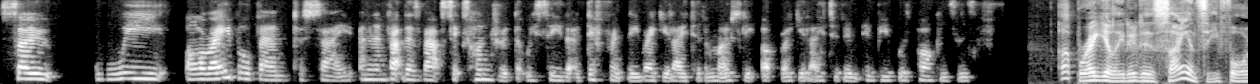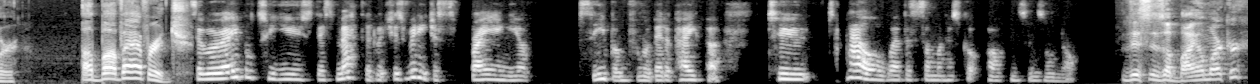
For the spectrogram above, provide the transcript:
So we are able then to say, and in fact, there's about 600 that we see that are differently regulated and mostly upregulated in, in people with Parkinson's. Upregulated is sciency for above average. So we're able to use this method, which is really just spraying your sebum from a bit of paper to tell whether someone has got Parkinson's or not. This is a biomarker?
